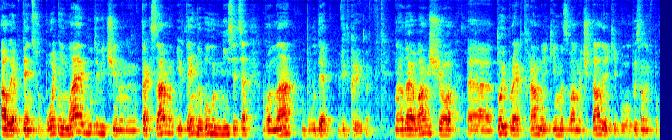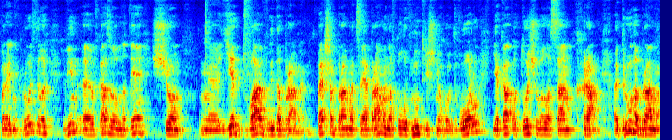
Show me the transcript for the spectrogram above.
але в день суботній має бути відчиненою. Так само і в день нового місяця вона буде відкритою. Нагадаю вам, що той проект храму, який ми з вами читали, який був описаний в попередніх розділах, він е, вказував на те, що е, є два вида брами. Перша брама це брама навколо внутрішнього двору, яка оточувала сам храм. Е, Друга брама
